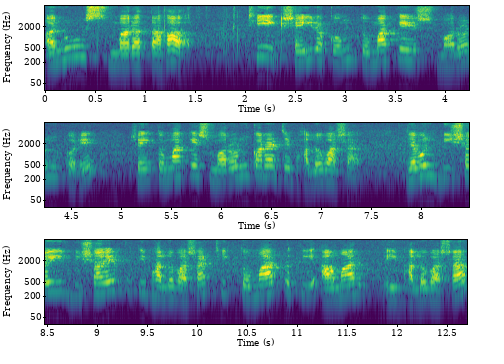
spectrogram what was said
অনুস্মরত, ঠিক সেই রকম তোমাকে স্মরণ করে, সেই তোমাকে স্মরণ করার যে ভালোবাসা, যেমন বিষয়, বিষয়ের প্রতি ভালোবাসা, ঠিক তোমার প্রতি আমার এই ভালোবাসা,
